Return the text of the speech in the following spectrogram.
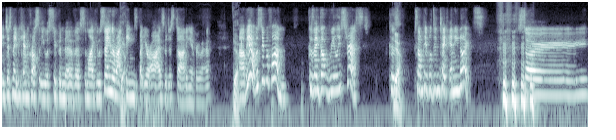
it just maybe came across that you were super nervous and like you were saying the right Yeah. things, but your eyes were just darting everywhere. Yeah. Uh, but yeah, it was super fun because they got really stressed because Yeah. some people didn't take any notes. so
